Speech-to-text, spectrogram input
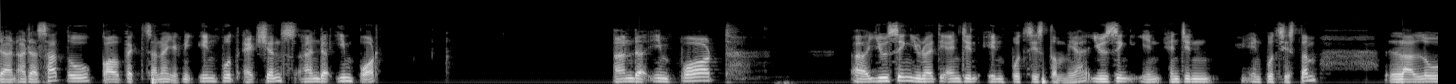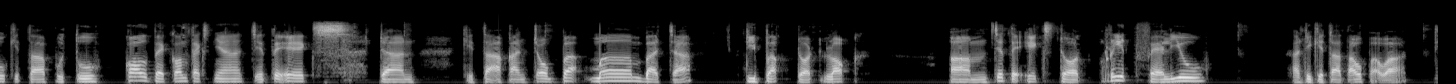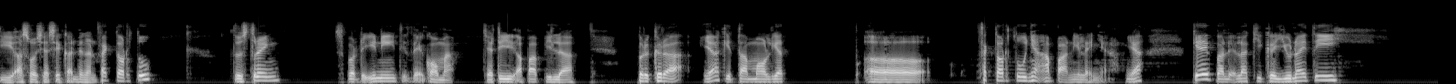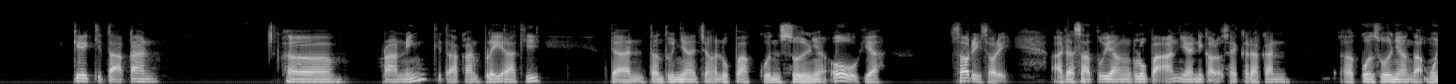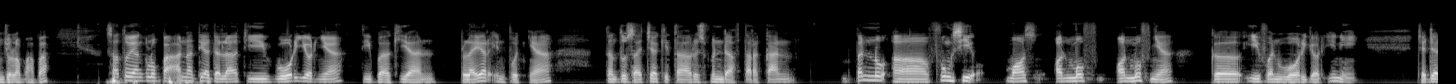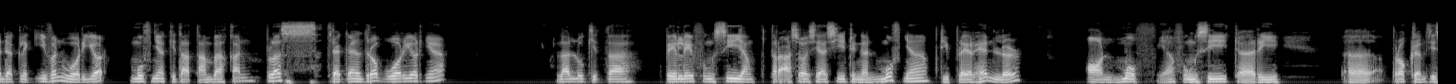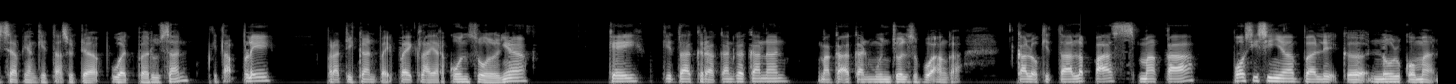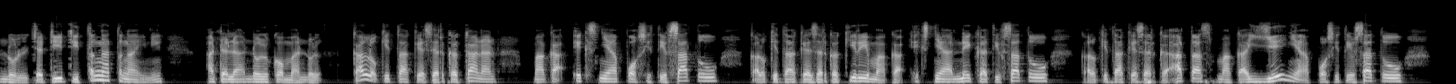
dan ada satu callback di sana yakni input actions Anda import. Anda import uh, using Unity Engine input system ya. Using in engine input system. Lalu kita butuh callback konteksnya ctx dan kita akan coba membaca debug.log um, ctx.read value. Tadi kita tahu bahwa diasosiasikan dengan vektor to to string seperti ini titik koma. Jadi apabila bergerak ya kita mau lihat uh, vektor to-nya apa nilainya ya. Oke, balik lagi ke Unity. Oke, kita akan uh, running, kita akan play lagi dan tentunya jangan lupa konsulnya. Oh ya. Sorry, sorry. Ada satu yang kelupaan ya, ini kalau saya gerakan uh, konsulnya nggak muncul apa-apa. Satu yang kelupaan nanti adalah di warriornya, di bagian player inputnya, tentu saja kita harus mendaftarkan penuh uh, fungsi mouse on move on move-nya ke event warrior ini. Jadi ada klik event warrior, move-nya kita tambahkan plus drag and drop warrior-nya. Lalu kita pilih fungsi yang terasosiasi dengan move-nya di player handler on move ya, fungsi dari uh, program sisap yang kita sudah buat barusan. Kita play, perhatikan baik-baik layar konsolnya. Oke, okay, kita gerakkan ke kanan, maka akan muncul sebuah angka. Kalau kita lepas, maka posisinya balik ke 0,0. Jadi di tengah-tengah ini adalah 0,0. Kalau kita geser ke kanan, maka X-nya positif 1. Kalau kita geser ke kiri, maka X-nya negatif 1. Kalau kita geser ke atas, maka Y-nya positif 1.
